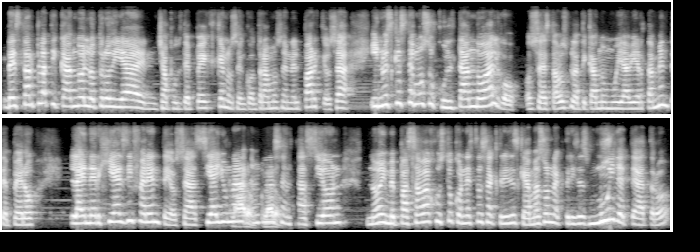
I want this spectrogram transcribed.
de estar platicando el otro día en Chapultepec que nos encontramos en el parque, o sea, y no es que estemos ocultando algo, o sea, estamos platicando muy abiertamente, pero la energía es diferente, o sea, sí hay una, Claro, una claro. sensación, ¿no? Y me pasaba justo con estas actrices que además son actrices muy de teatro,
